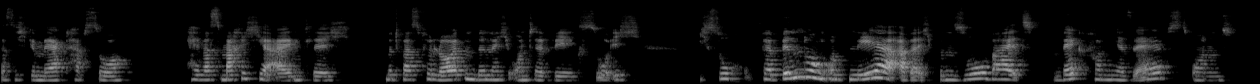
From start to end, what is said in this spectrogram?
dass ich gemerkt habe, so, hey, was mache ich hier eigentlich? Mit was für Leuten bin ich unterwegs? So, ich, ich suche Verbindung und Nähe, aber ich bin so weit weg von mir selbst und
